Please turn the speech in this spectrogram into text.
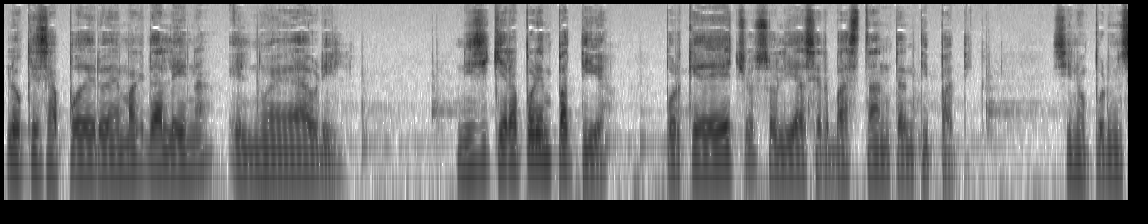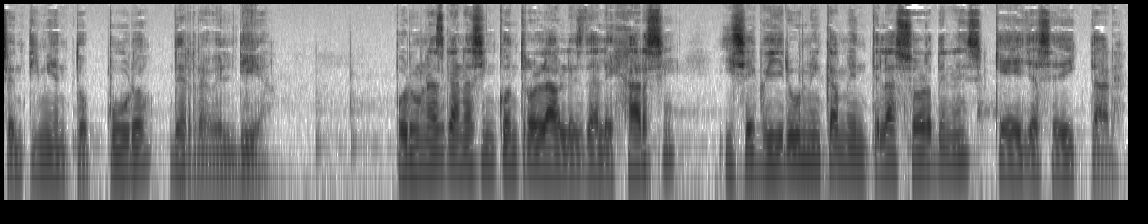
lo que se apoderó de Magdalena el 9 de abril. Ni siquiera por empatía, porque de hecho solía ser bastante antipática, sino por un sentimiento puro de rebeldía, por unas ganas incontrolables de alejarse y seguir únicamente las órdenes que ella se dictara.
